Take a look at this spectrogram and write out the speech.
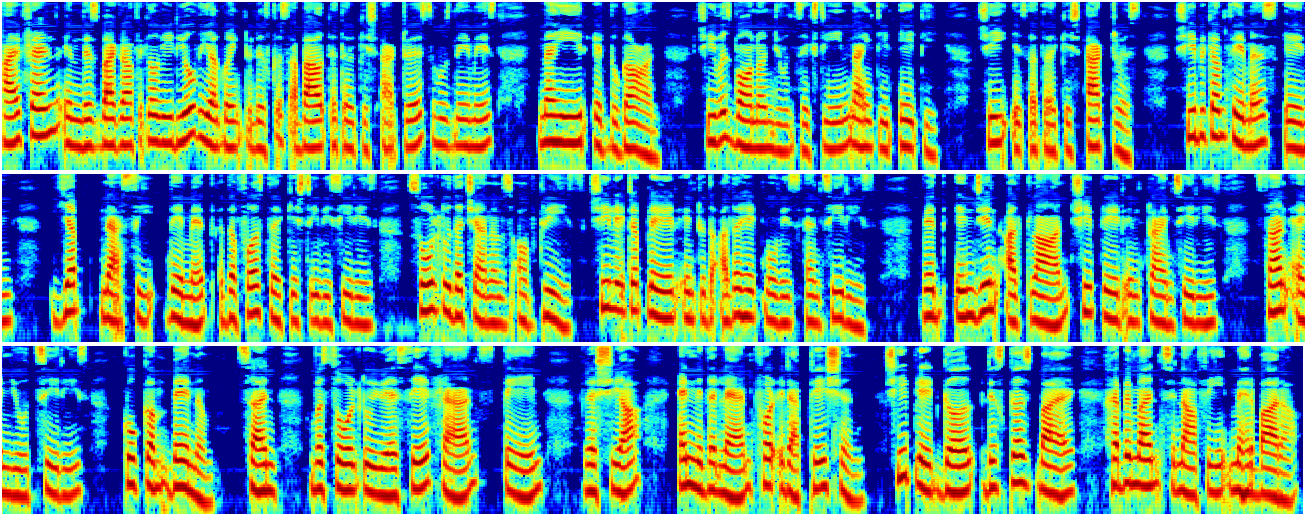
Hi friends, in this biographical video we are going to discuss about a Turkish actress whose name is Nehir Erdogan. She was born on June 16, 1980. She is a Turkish actress. She became famous in Yep Nasi Demet, the first Turkish TV series sold to the channels of Greece. She later played into the other hit movies and series. With Engin Altan, she played in crime series Sun and Youth series Kokum Benim. Sun was sold to USA, France, Spain, Russia, and Netherlands for adaptation. She played girl discussed by Habiman Sinafi Mehrbara.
